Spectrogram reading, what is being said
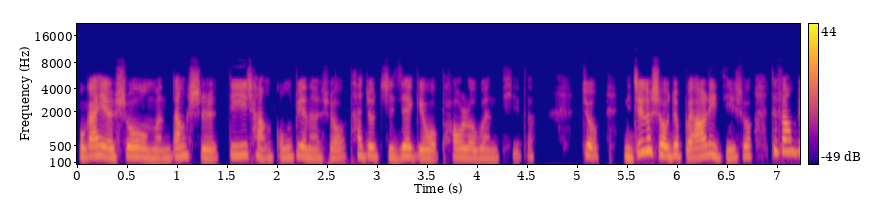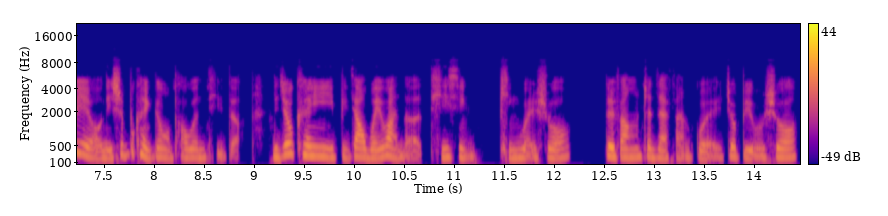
我刚也说，我们当时第一场公辩的时候，他就直接给我抛了问题的。就你这个时候就不要立即说对方辩友你是不可以跟我抛问题的，你就可以比较委婉的提醒评委说。对方正在犯规，就比如说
